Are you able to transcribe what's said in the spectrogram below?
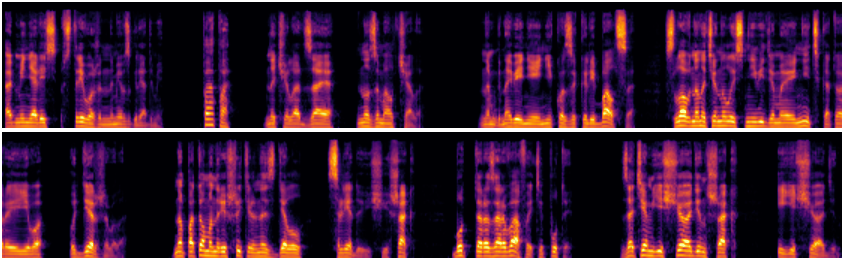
обменялись встревоженными взглядами. Папа, начала Дзая, но замолчала. На мгновение Нико заколебался, словно натянулась невидимая нить, которая его удерживала. Но потом он решительно сделал следующий шаг, будто разорвав эти путы. Затем еще один шаг и еще один.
